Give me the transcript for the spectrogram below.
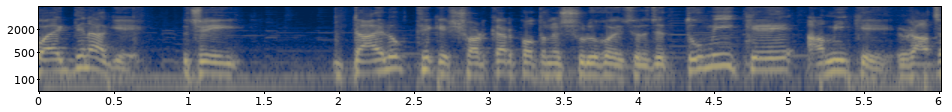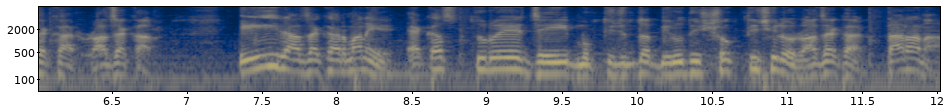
কয়েকদিন আগে যেই ডায়লগ থেকে সরকার পতনে শুরু হয়েছিল যে তুমি কে, আমি কে, রাজাকার রাজাকার এই রাজাকার মানে একাত্তরে যেই মুক্তিযুদ্ধ বিরোধী শক্তি ছিল রাজাকার, তারা না।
